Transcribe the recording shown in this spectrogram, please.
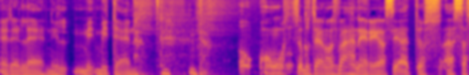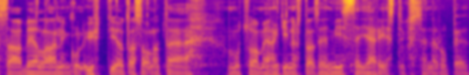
edelleen, niin mi- miten? on, mutta sehän olisi vähän eri asia, että jos SSAB on niin kuin yhtiötasolla tämä, mutta Suomehan kiinnostaa se, että missä järjestyksessä ne rupeaa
